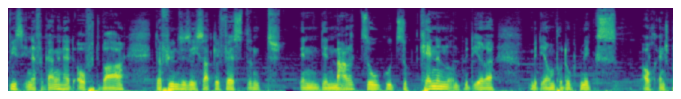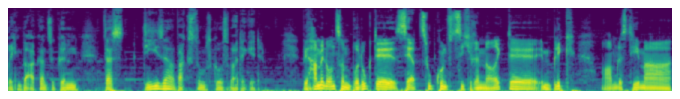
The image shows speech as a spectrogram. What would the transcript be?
wie es in der Vergangenheit oft war, da fühlen Sie sich sattelfest und den, den Markt so gut zu kennen und mit ihrer, mit ihrem Produktmix auch entsprechend beackern zu können, dass dieser Wachstumskurs weitergeht. Wir haben mit unseren Produkten sehr zukunftssichere Märkte im Blick. Das Thema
